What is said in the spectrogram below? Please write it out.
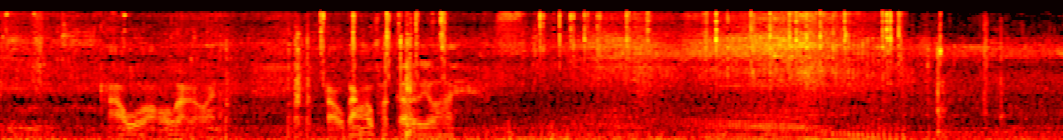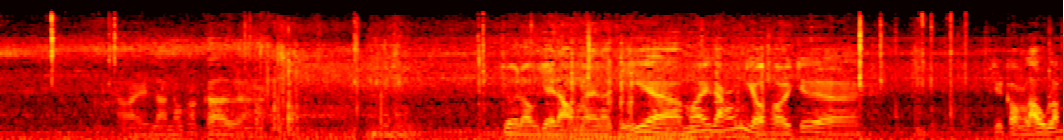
quá tháo gỗ ra rồi nè. Đầu gắn ổ phát cơ vô thôi. Rồi lên nó phát cơ rồi, chưa đâu giai đoạn này là chỉ ờ, mới gắn vô thôi chứ ờ, chứ còn lâu lắm.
